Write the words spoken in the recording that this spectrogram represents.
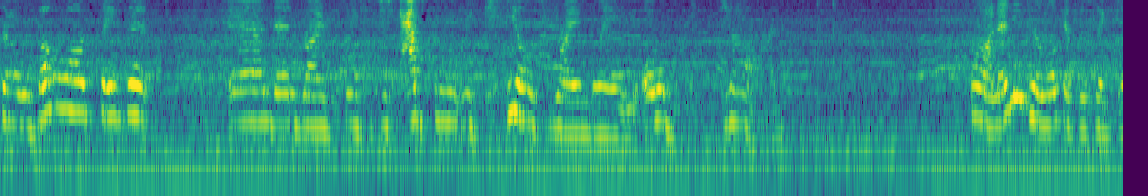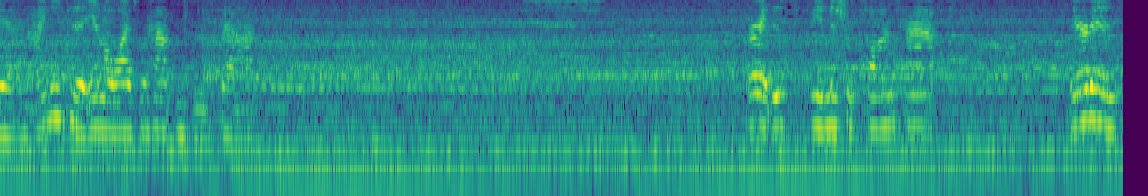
So Wallace saves it, and then Ryan Preece just absolutely kills Ryan Blaney. Oh my god. Hold on, I need to look at this again. I need to analyze what happens in the back. Alright, this is the initial contact. There it is.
